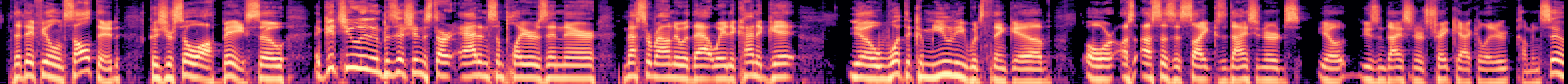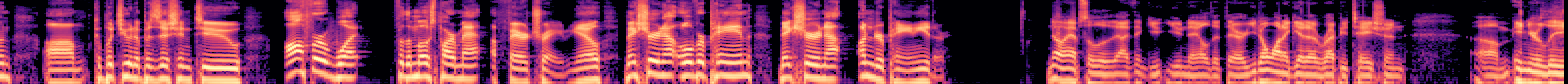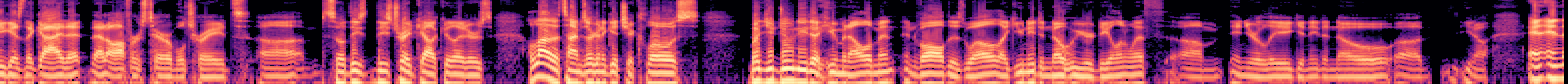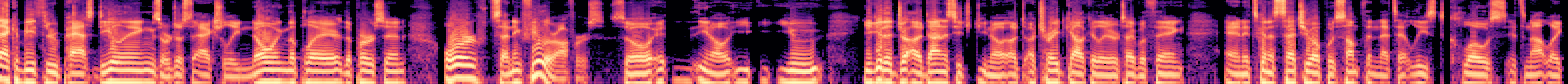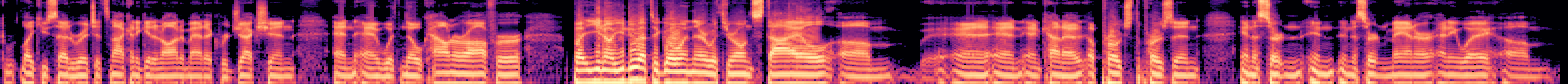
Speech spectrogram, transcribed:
that they feel insulted because you're so off base. So it gets you in a position to start adding some players in there, mess around it with that way to kind of get you know what the community would think of or us, us as a site because dynasty nerds you know using dynasty nerds trade calculator coming soon um, could put you in a position to offer what for the most part matt a fair trade you know make sure you're not overpaying make sure you're not underpaying either No, absolutely. I think you, you nailed it there. You don't want to get a reputation um, in your league as the guy that that offers terrible trades. Um, so these these trade calculators, a lot of the times they're going to get you close, but you do need a human element involved as well. Like you need to know who you're dealing with um, in your league. You need to know, uh, you know, and, and that could be through past dealings or just actually knowing the player, the person, or sending feeler offers. So it, you know, you you, get a, a dynasty, you know, a, a trade calculator type of thing, and it's going to set you up with something that's at least close. It's not like like you said, Rich. It's not going to get an automatic rejection and and with no counter offer but you know you do have to go in there with your own style um, and and and kind of approach the person in a certain in in a certain manner anyway um,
